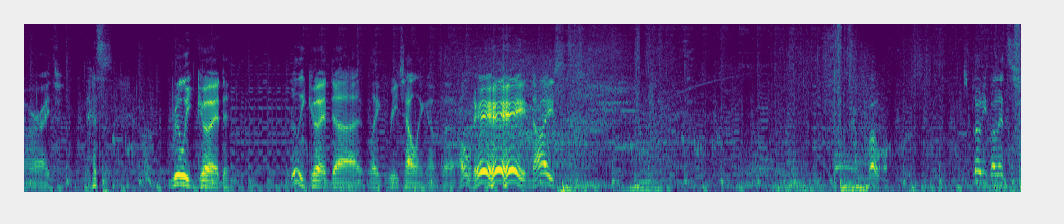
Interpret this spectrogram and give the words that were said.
Alright. That's really good really good, uh, like, retelling of the... Oh, hey, hey, hey, nice! Bullets.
